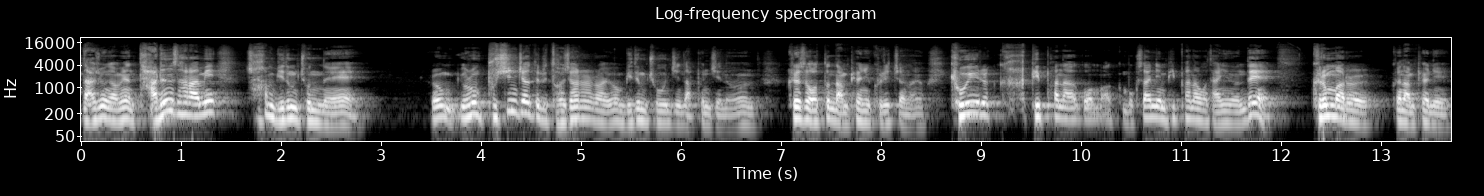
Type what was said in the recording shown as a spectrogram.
나중에 하면 다른 사람이 참 믿음 좋네. 여러분, 여러분 불신자들이 더 잘 알아요. 믿음 좋은지 나쁜지는. 그래서 어떤 남편이 그랬잖아요. 교회를 비판하고 막 목사님 비판하고 다니는데 그런 말을 그 남편이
